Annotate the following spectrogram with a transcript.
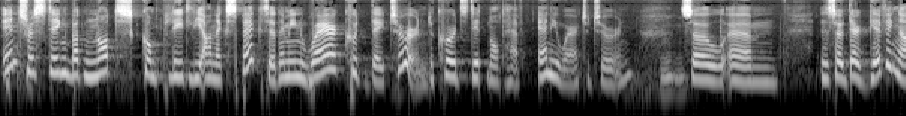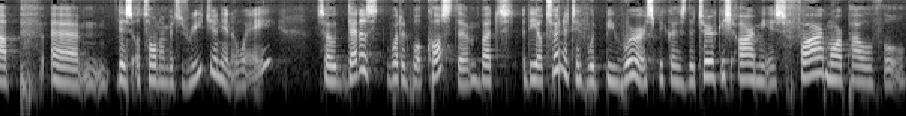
interesting, but not completely unexpected. I mean, where could they turn? The Kurds did not have anywhere to turn, mm-hmm. so um, so they're giving up um, this autonomous region in a way. So that is what it will cost them. But the alternative would be worse because the Turkish army is far more powerful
